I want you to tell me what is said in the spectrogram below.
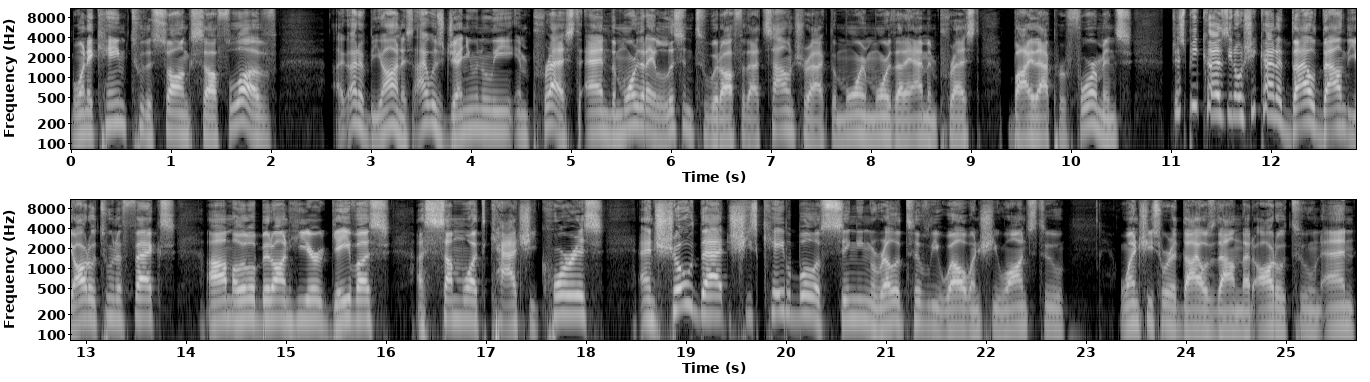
But when it came to the song Self Love, I gotta be honest, I was genuinely impressed. And the more that I listened to it off of that soundtrack, the more and more that I am impressed by that performance. Just because, you know, she kind of dialed down the auto tune effects um, a little bit on here, gave us a somewhat catchy chorus, and showed that she's capable of singing relatively well when she wants to, when she sort of dials down that auto tune. And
